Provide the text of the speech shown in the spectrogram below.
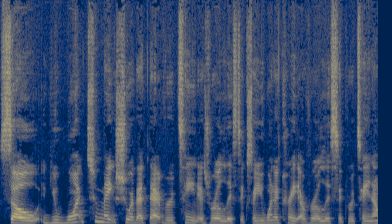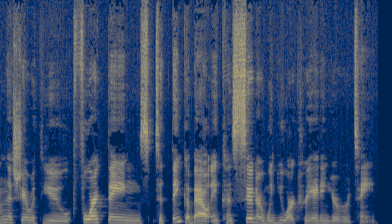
So you want to make sure that that routine is realistic. So you want to create a realistic routine. I'm going to share with you four things to think about and consider when you are creating your routine.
